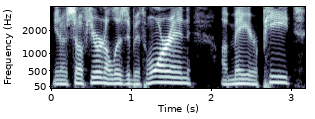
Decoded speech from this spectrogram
You know, so if you're an Elizabeth Warren, a Mayor Pete,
